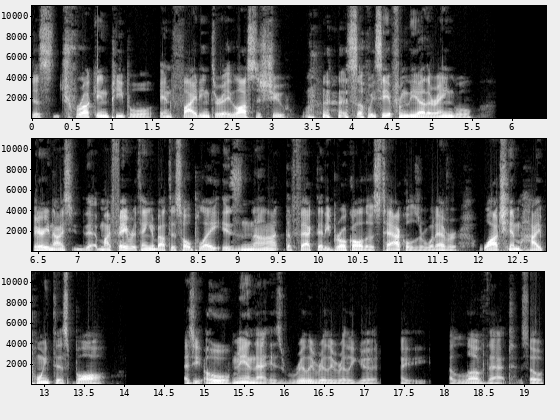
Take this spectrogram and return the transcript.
just trucking people and fighting through. He lost his shoe, so we see it from the other angle. Very nice. My favorite thing about this whole play is not the fact that he broke all those tackles or whatever. Watch him high point this ball as he. Oh man, that is really, really, really good. I I love that. So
